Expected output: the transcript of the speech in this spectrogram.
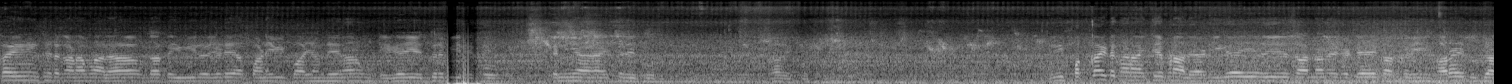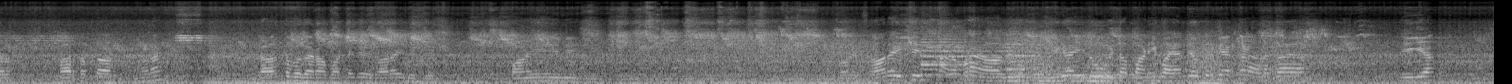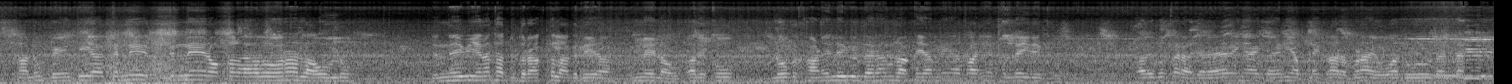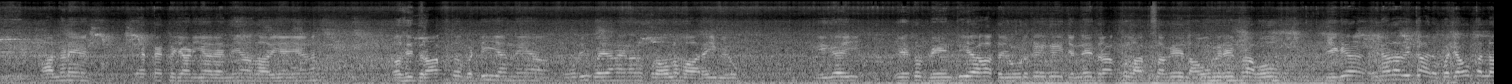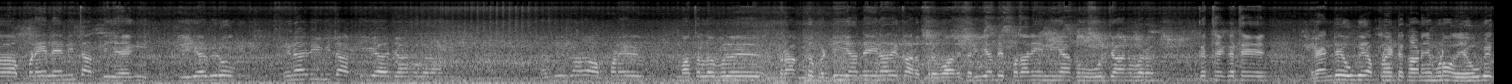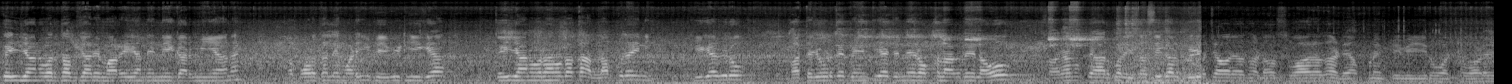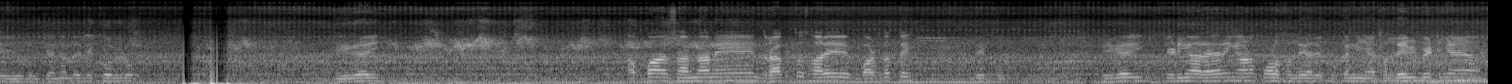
ਪੱਕਾ ਹੀ ਇੱਥੇ ਟਿਕਾਣਾ ਬਣਾ ਲਿਆ। ਉਹਦਾ ਕਈ ਵੀਰ ਜਿਹੜੇ ਆ ਪਾਣੀ ਵੀ ਪਾ ਜਾਂਦੇ ਇਹਨਾਂ ਨੂੰ। ਠੀਕ ਹੈ ਜੀ, ਇੱਧਰ ਵੀ ਦੇਖੋ, ਕਿੰਨੀਆਂ ਇੱਥੇ ਦੇਖੋ। ਆਹ ਦੇਖੋ। ਇਹ ਪੱਕਾ ਹੀ ਟਿਕਾਣਾ ਇੱਥੇ ਬਣਾ ਲਿਆ, ਠੀਕ ਹੈ ਜੀ। ਇਹ ਕਿਸਾਨਾਂ ਨੇ ਛੱਡਿਆ ਕੱਖ ਨਹੀਂ, ਸਾਰਾ ਹੀ ਦੂਜਾ ਕਰ ਦਿੱਤਾ, ਹਨਾ? ਦਰਖਤ ਵਗੈਰਾ ਵੱਢ ਕੇ ਸਾਰਾ ਹੀ ਦੇਖੋ। ਪਾਣੀ ਵੀ। ਔਰ ਸਾਰੇ ਇੱਥੇ ਵੀ ਘਰ ਬਣਾਇਆ ਹੋਇਆ ਠੀਕ ਹੈ ਜੀ। ਲੋਕ ਇੱਦਾਂ ਪਾਣੀ ਪਾ ਜਾਂਦੇ, ਉੱਧਰ ਵੀ ਘੜਾ ਲੱਗਾ ਆ। ਠੀਕ ਆ। ਸਾਨੂੰ ਬੇਨਤੀ ਆ, ਕਿੰਨੇ ਕਿੰਨੇ ਰੁੱਖ ਲਾ ਦੋ ਹਨਾ ਲਾਓ ਵੀਰੋ। ਜਿੰਨੇ ਵੀ ਹੈ ਨਾ ਤੁਹਾਨੂੰ ਦਰਖਤ ਲੱਗਦੇ ਆ, ਉਹਨੇ ਲਾਓ। ਆ ਦੇਖੋ, ਲੋਕ ਖਾਣੇ ਲਈ ਵੀ ਉੱਦਾਂ ਇਹਨਾਂ ਨੂੰ ਰੱਖ ਜਾਂਦੇ ਆ, ਸਾਰੀਆਂ ਥੱਲੇ ਹੀ ਦੇਖੋ। ਆ ਦੇਖੋ, ਘਰਾਂ 'ਚ ਰਹਿ ਰਹੀਆਂ ਇਹ ਨਹੀਂ ਆਪਣੇ ਘਰ ਬਣਾਇਓ ਆ ਦੋ ਤਿੰਨ ਤਿੰਨ ਆਲਣੇ ਇੱਕ ਇੱਕ ਜਾਣੀਆਂ ਰਹਿੰਦੀਆਂ ਸਾਰੀਆਂ ਜੀ ਹਨਾ ਅਸੀਂ ਦਰਖਤ ਵੱਢੀ ਜਾਂਦੇ ਆ, ਉਹਦੀ ਵਜ੍ਹਾ ਨਾਲ ਇਹਨਾਂ ਨੂੰ ਪ੍ਰੋਬਲਮ ਆ ਰਹੀ ਵੀਰੋ। ਠੀਕ ਹੈ ਜੀ? ਇਸ ਤੋਂ ਬੇਨਤੀ ਆ ਹੱਥ ਜੋੜ ਕੇ ਕਿ ਜਿੰਨੇ ਦਰਖਤ ਲੱਗ ਸਕੇ ਲਾਓ ਮੇਰੇ ਭਰਾਵੋ, ਠੀਕ ਹੈ ਇਹਨਾਂ ਦਾ ਵੀ ਘਰ ਬਚਾਓ, ਕੱਲਾ ਆਪਣੇ ਲਈ ਨਹੀਂ ਧਰਤੀ ਹੈਗੀ, ਠੀਕ ਹੈ ਵੀਰੋ? ਇਹਨਾਂ ਦੀ ਵੀ ਧਰਤੀ ਆ ਜਾਨਵਰਾਂ ਦੀ। ਇਹਨਾਂ ਨੂੰ ਆਪਣੇ ਮਤਲਬ ਦਰਖਤ ਵੱਢੀ ਜਾਂਦੇ, ਇਹਨਾਂ ਦੇ ਘਰ ਬਰਬਾਦ ਕਰੀ ਜਾਂਦੇ, ਪਤਾ ਨਹੀਂ ਇੰਨੀਆਂ ਕੁ ਹੋਰ ਜਾਨਵਰ ਕਿੱਥੇ ਕਿੱਥੇ ਰਹਿੰਦੇ ਹੋਗੇ ਆਪਣੇ ਟਿਕਾਣੇ ਬਣਾਉਂਦੇ ਹੋਊਗੇ, ਕਈ ਜਾਨਵਰ ਤਾਂ ਵਿਚਾਰੇ ਮਾਰੇ ਜਾਂਦੇ, ਇੰਨੀ ਗਰਮੀ ਆ ਨਾ ਆ ਪੁਲ ਥੱਲੇ ਮਾੜੀ ਜਿਹੀ ਵੀ ਠੀਕ ਆ, ਕਈ ਜਾਨਵਰਾਂ ਨੂੰ ਤਾਂ ਘਰ ਲੱਭਦਾ ਹੀ ਨਹੀਂ, ਠੀਕ ਹੈ ਵੀਰੋ? ਹੱਥ ਜੋੜ ਕੇ ਬੇਨਤੀ ਆ, ਜਿੰਨੇ ਰੁੱਖ ਲੱਗਦੇ ਲਾਓ। ਸਾਰਿਆਂ ਨੂੰ ਪਿਆਰ ਭਰੀ ਸਤਿ ਸ਼੍ਰੀ ਅਕਾਲ। ਵੀਡੀਓ ਚਾ ਰਿਹਾ ਤੁਹਾਡਾ ਸਵਾਗਤ ਹੈ ਤੁਹਾਡੇ ਆਪਣੇ ਪੀਵੀ 08 ਵਾਲੇ YouTube ਚੈਨਲ ਤੇ। ਦੇਖੋ ਵੀਰੋ। ਠੀਕ ਹੈ ਜੀ। ਆਪਾਂ ਕਿਸਾਨਾਂ ਨੇ ਦਰਖਤ ਸਾਰੇ ਵੱਢ ਦਿੱਤੇ। ਦੇਖੋ। ਠੀਕ ਹੈ ਜੀ। ਚਿੜੀਆਂ ਰਹਿ ਰਹੀਆਂ ਹੁਣ ਪੁਲ ਥੱਲੇ ਆ, ਦੇਖੋ ਕੰਨੀਆਂ ਥੱਲੇ ਵੀ ਬੈਠੀਆਂ ਆ।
